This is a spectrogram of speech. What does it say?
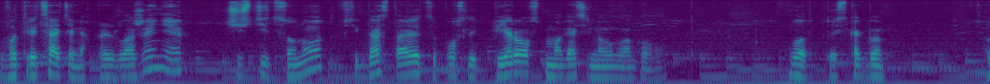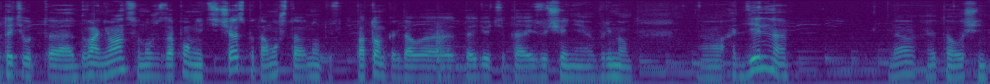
в отрицательных предложениях частица not всегда ставится после первого вспомогательного глагола. Вот, то есть как бы вот эти вот э, два нюанса нужно запомнить сейчас, потому что, ну, то есть потом, когда вы дойдете до изучения времен э, отдельно, да, это очень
